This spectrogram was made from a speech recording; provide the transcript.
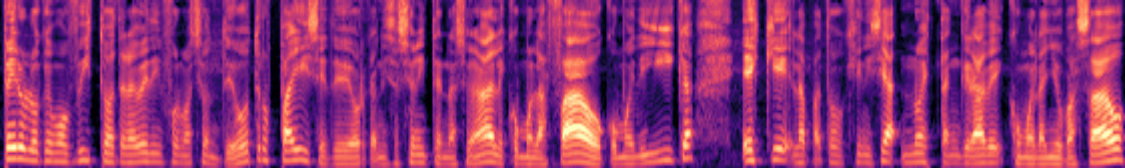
pero lo que hemos visto a través de información de otros países, de organizaciones internacionales como la FAO, como el IICA, es que la patogenicidad no es tan grave como el año pasado,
